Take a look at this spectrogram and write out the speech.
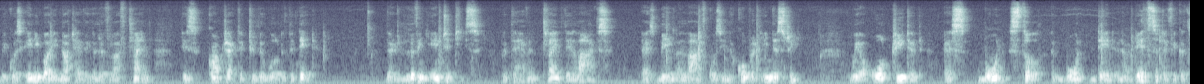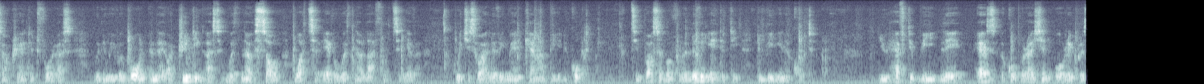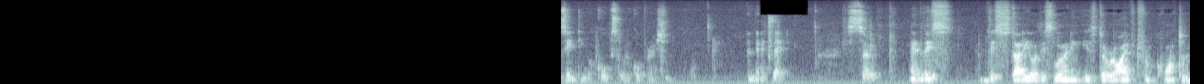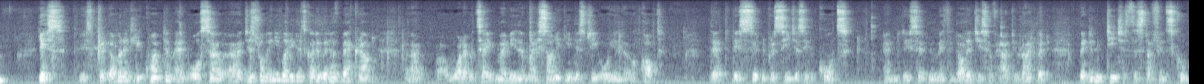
Because anybody not having a live life claim is contracted to the world of the dead. They're living entities, but they haven't claimed their lives as being alive. Because in the corporate industry, we are all treated as born still and born dead, and our death certificates are created for us when we were born, and they are treating us with no soul whatsoever, with no life whatsoever, which is why a living man cannot be in a court. It's impossible for a living entity to be in a court. You have to be there as a corporation or representing a corpse or a corporation. And that's that. So and this this study or this learning is derived from quantum? Yes, yes, predominantly quantum and also uh, just from anybody that's got a bit of background, uh, what I would say maybe in the Masonic industry or in the occult, that there's certain procedures in courts and there's certain methodologies of how to write, but they didn't teach us the stuff in school.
